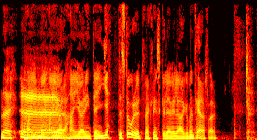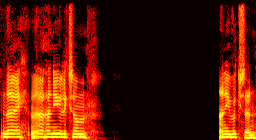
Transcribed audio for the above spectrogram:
Nej. Han, men han gör, han gör inte en jättestor utveckling skulle jag vilja argumentera för. Nej, han är ju liksom... Han är ju vuxen.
